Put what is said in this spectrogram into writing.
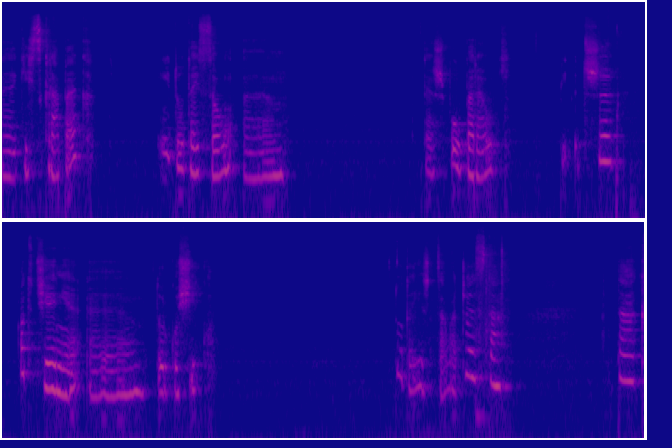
e, jakiś skrapek. I tutaj są też półperełki. Trzy odcienie em, turkusiku. Tutaj jest cała czysta. Tak.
